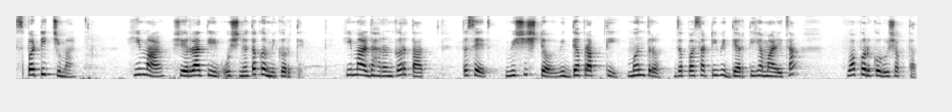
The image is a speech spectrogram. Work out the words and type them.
स्फटिकची माळ ही माळ शरीरातील उष्णता कमी करते. ही माळ धारण करतात. तसेच विशिष्ट विद्याप्राप्ती मंत्र जपासाठी विद्यार्थी ह्या माळेचा वापर करू शकतात.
